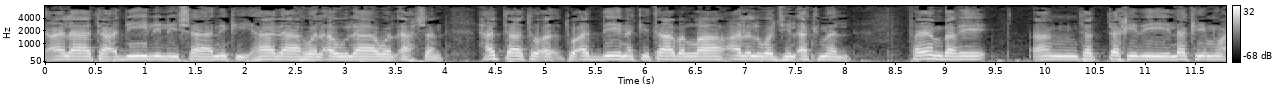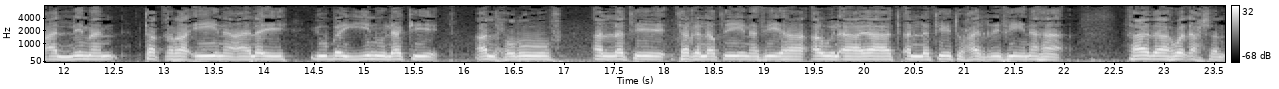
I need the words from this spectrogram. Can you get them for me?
على تعديل لسانك. هذا هو الأولى والأحسن. حتى تؤدين كتاب الله على الوجه الأكمل. فينبغي أن تتخذي لك معلما تقرأين عليه يبين لك الحروف التي تغلطين فيها أو الآيات التي تحرفينها. هذا هو الأحسن.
